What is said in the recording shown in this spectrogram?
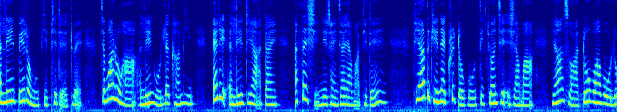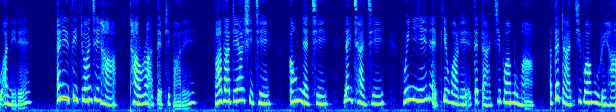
အလင်းပေးတော်မူပြီးဖြစ်တဲ့အတွက်ကျမတို့ဟာအလင်းကိုလက်ခံပြီးအဲ့ဒီအလင်းတရားအတိုင်းအသက်ရှင်နေထိုင်ကြရမှာဖြစ်တယ်။ဘုရားသခင်နဲ့ခရစ်တော်ကိုတည်ကျွမ်းခြင်းအရာမှာများစွာတိုးပွားဖို့လိုအပ်နေတယ်။အဲ့ဒီတည်ကျွမ်းခြင်းဟာထာဝရအသက်ဖြစ်ပါတယ်။ဘာသာတရားရှိခြင်း၊ကောင်းမြတ်ခြင်း၊နှိမ့်ချခြင်း ဝိညာဉ်ရေးနဲ့ပြည့်ဝတဲ့အသက်တာကြီးပွားမှုမှာအသက်တာကြီးပွားမှုတွေဟာ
